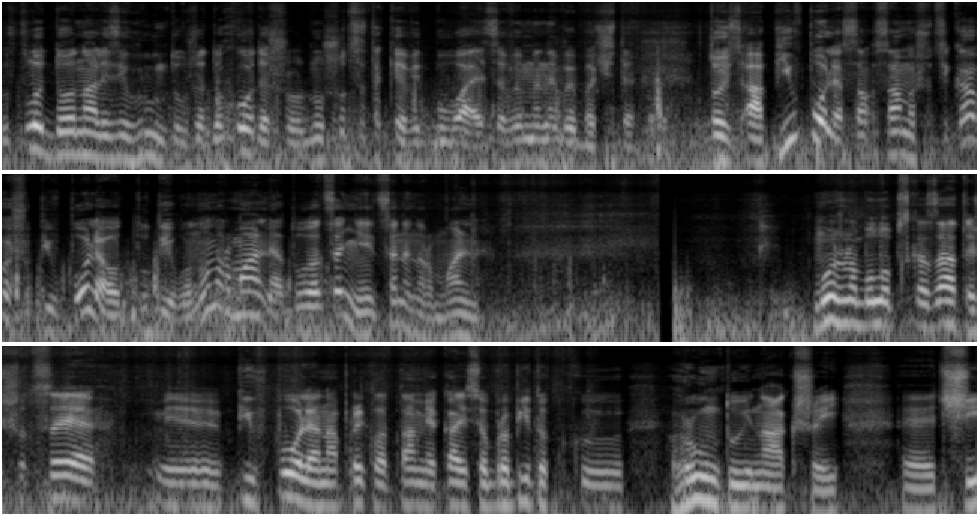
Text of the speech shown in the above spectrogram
Вплоть до аналізів ґрунту вже доходить, що ну що це таке відбувається, ви мене вибачте. Тобто, а півполя, сам- саме що цікаве, що півполя от туди, воно нормальне, а то це ні, це не нормальне. Можна було б сказати, що це е, півполя, наприклад, там якийсь обробіток е, ґрунту інакший, е, чи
